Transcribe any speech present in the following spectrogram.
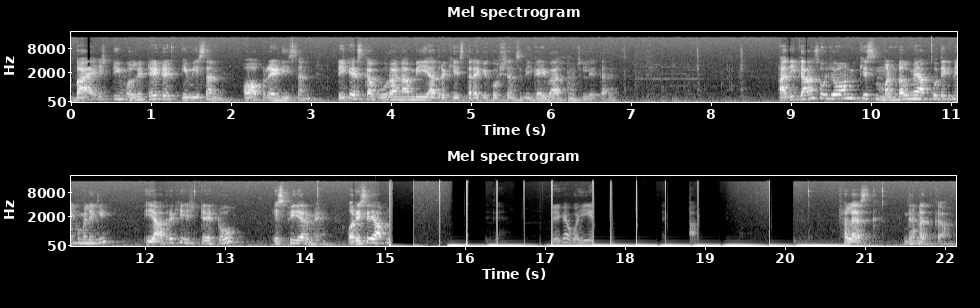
by stimulated emission of radiation. ठीक है, इसका पूरा नाम भी याद रखिए, इस तरह के क्वेश्चन भी कई बार पूछ लेता है। अधिकांश ओजोन किस मंडल में आपको देखने को मिलेगी? याद रखिए स्टेटो स्फीयर में। और इसे आप ठीक है, वही है। फ्लस्क घनत का।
